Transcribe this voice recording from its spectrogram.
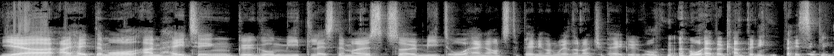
Yeah, I hate them all. I'm hating Google Meet less than most. So Meet or Hangouts, depending on whether or not you pay Google or have a company, basically.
